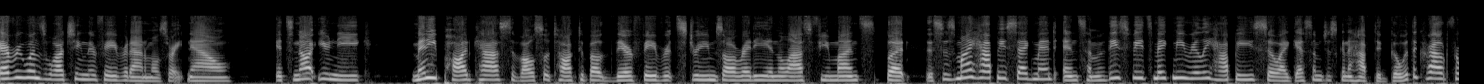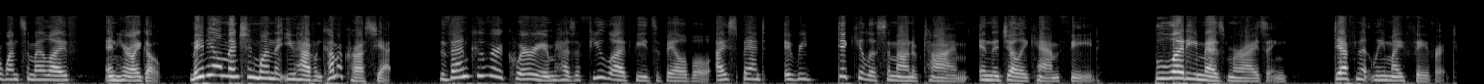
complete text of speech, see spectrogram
everyone's watching their favorite animals right now. It's not unique. Many podcasts have also talked about their favorite streams already in the last few months, but this is my happy segment, and some of these feeds make me really happy, so I guess I'm just going to have to go with the crowd for once in my life, and here I go. Maybe I'll mention one that you haven't come across yet. The Vancouver Aquarium has a few live feeds available. I spent a ridiculous amount of time in the Jellycam feed. Bloody mesmerizing. Definitely my favorite.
